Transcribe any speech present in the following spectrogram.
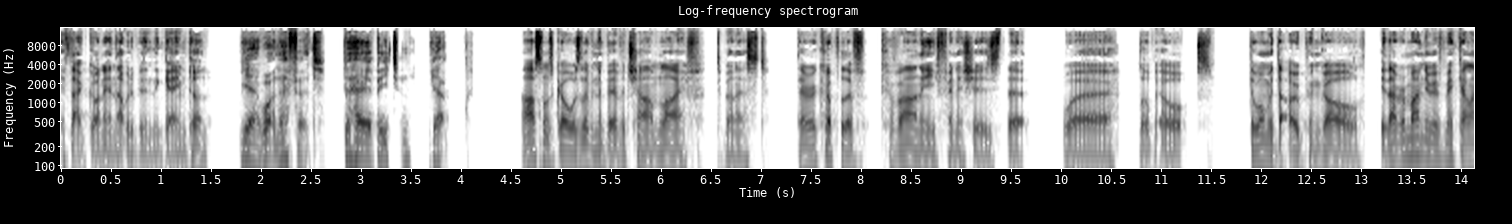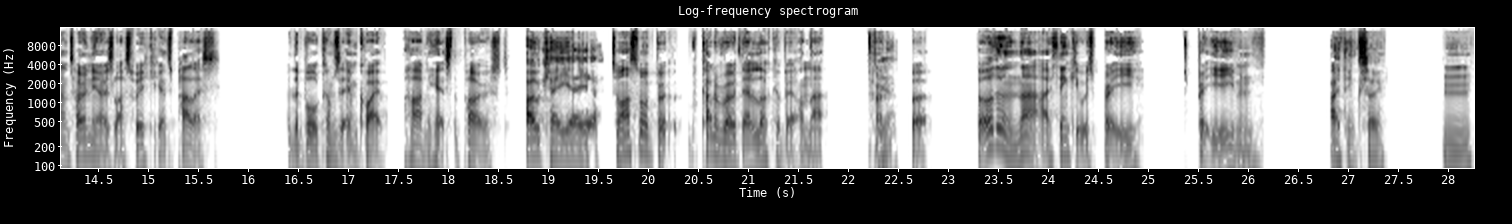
if that had gone in, that would have been the game done. Yeah, what an effort. De Gea beaten. Yeah. Arsenal's goal was living a bit of a charm life, to be honest. There were a couple of Cavani finishes that were a little bit orcs. The one with that open goal, did that remind me of Michail Antonio's last week against Palace? Where the ball comes at him quite hard and he hits the post. Okay, yeah, yeah. So Arsenal kind of rode their luck a bit on that front. Yeah. But but other than that, I think it was pretty pretty even. I think so. Mm.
